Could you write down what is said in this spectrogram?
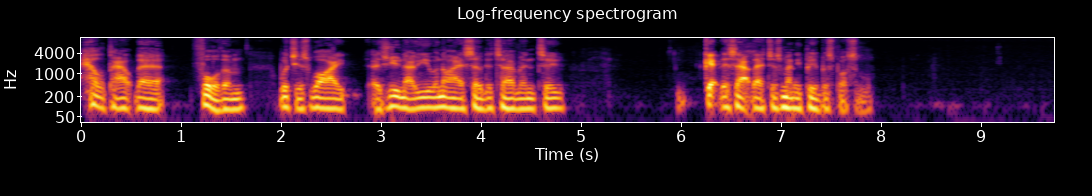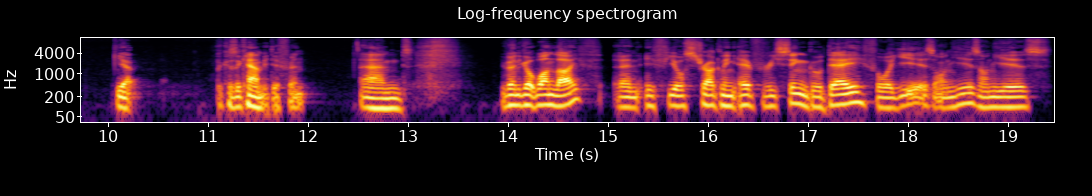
help out there for them, which is why, as you know, you and I are so determined to get this out there to as many people as possible. Yeah, because it can be different. And you've only got one life. And if you're struggling every single day for years on years on years,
